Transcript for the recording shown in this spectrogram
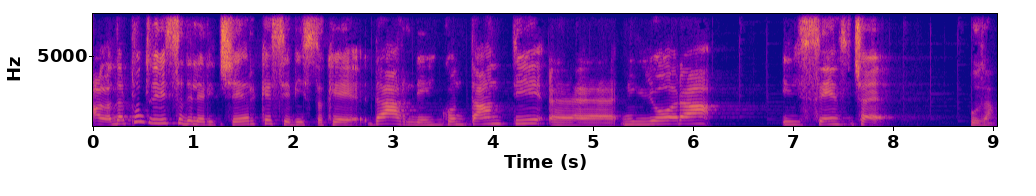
allora, dal punto di vista delle ricerche si è visto che darli in contanti eh, migliora il senso, cioè, scusa,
